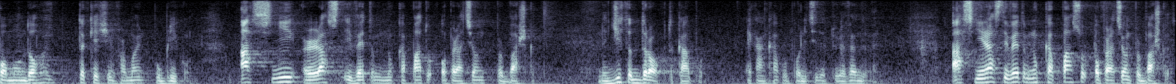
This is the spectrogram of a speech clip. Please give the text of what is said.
po mundohen të keqinformojnë publikun. Asnjë rast i vetëm nuk ka patur operacion të përbashkët. Në gjithë atë drogë të kapur e kanë kapur policitë e këtyre vendeve. Asnjë rast i vetëm nuk ka pasur operacion të përbashkët.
